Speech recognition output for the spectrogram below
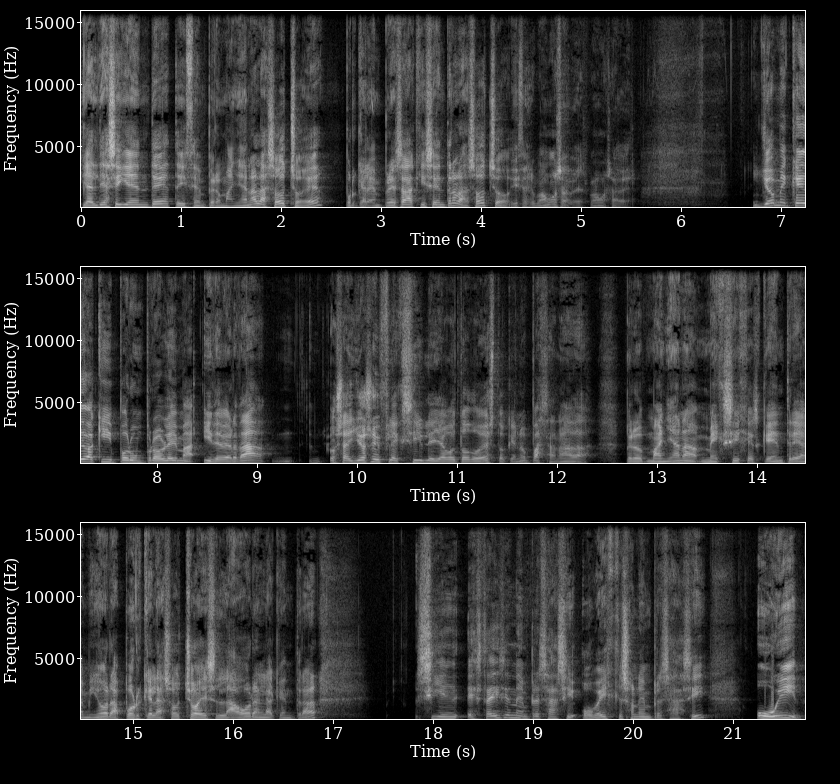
y al día siguiente te dicen, pero mañana a las 8, ¿eh? Porque la empresa aquí se entra a las 8. Y dices, vamos a ver, vamos a ver yo me quedo aquí por un problema y de verdad, o sea, yo soy flexible y hago todo esto, que no pasa nada, pero mañana me exiges que entre a mi hora porque las 8 es la hora en la que entrar. Si estáis en empresas así o veis que son empresas así, huid,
